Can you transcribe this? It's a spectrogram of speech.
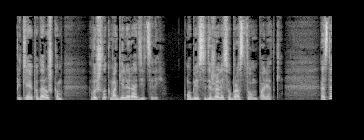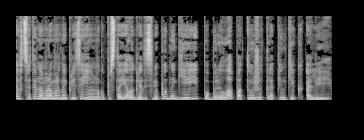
Петляя по дорожкам, вышла к могиле родителей. Обе содержались в образцовом порядке. Оставив цветы на мраморной плите, я немного постояла, глядя себе под ноги, и побрела по той же тропинке к аллее.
